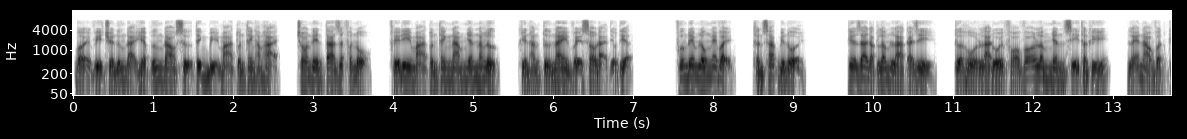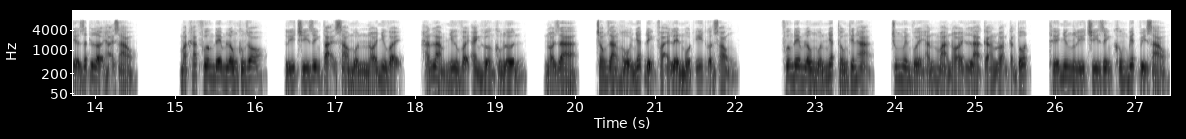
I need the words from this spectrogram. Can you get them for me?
bởi vì truyền ưng đại hiệp ưng đao sự tình bị mã tuấn thanh hãm hại, cho nên ta rất phẫn nộ, phế đi mã tuấn thanh nam nhân năng lực, khiến hắn từ nay về sau đại tiểu tiện phương đêm lông nghe vậy, thần sắc biến đổi. Kia ra đặc lâm là cái gì? Tựa hồ là đối phó võ lâm nhân sĩ thần khí, lẽ nào vật kia rất lợi hại sao? Mặt khác phương đêm lông không rõ, lý trí dinh tại sao muốn nói như vậy, hắn làm như vậy ảnh hưởng không lớn, nói ra, trong giang hồ nhất định phải lên một ít gọn sóng. Phương đêm lông muốn nhất thống thiên hạ, trung nguyên với hắn mà nói là càng loạn càng tốt, thế nhưng lý trí dĩnh không biết vì sao,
